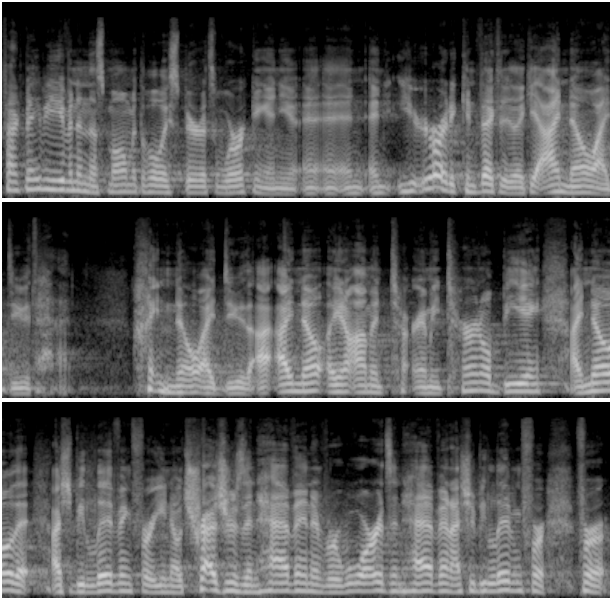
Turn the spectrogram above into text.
In fact, maybe even in this moment, the Holy Spirit's working and, you, and, and, and you're already convicted. You're like, yeah, I know I do that. I know I do that. I, I know, you know, I'm an I'm eternal being. I know that I should be living for, you know, treasures in heaven and rewards in heaven. I should be living for, for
